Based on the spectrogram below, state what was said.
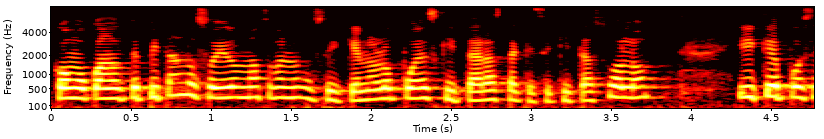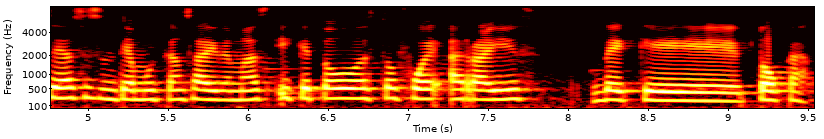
como cuando te pitan los oídos más o menos así, que no lo puedes quitar hasta que se quita solo, y que pues ella se sentía muy cansada y demás, y que todo esto fue a raíz de que toca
